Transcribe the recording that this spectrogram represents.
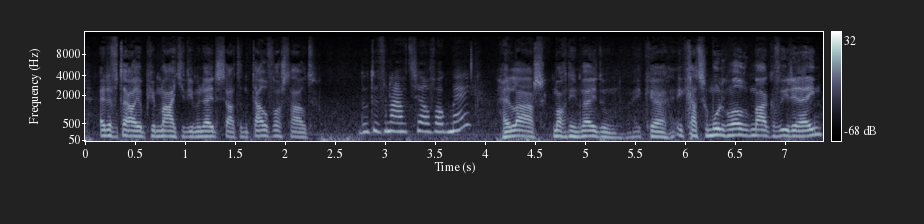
En dan vertrouw je op je maatje die beneden staat en touw vasthoudt. Doet u vanavond zelf ook mee? Helaas, ik mag niet meedoen. Ik, ik ga het zo moeilijk mogelijk maken voor iedereen.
